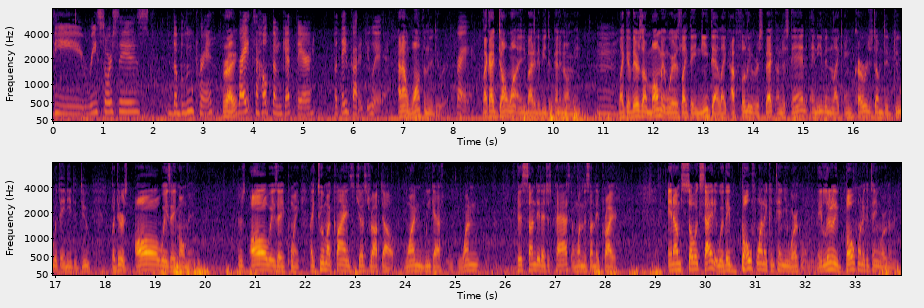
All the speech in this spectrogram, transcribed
the resources, the blueprint, right? right, to help them get there, but they've got to do it. And I want them to do it. Right. Like I don't want anybody to be dependent on me. Mm. Like if there's a moment where it's like they need that, like I fully respect, understand, and even like encourage them to do what they need to do. But there's always a moment. There's always a point. Like two of my clients just dropped out. One week after one this Sunday that just passed and one the Sunday prior. And I'm so excited where they both want to continue working with me. They literally both want to continue working with me.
